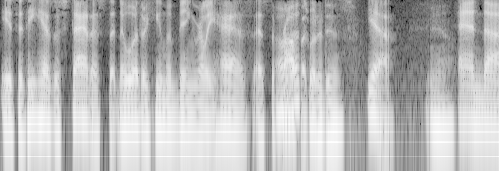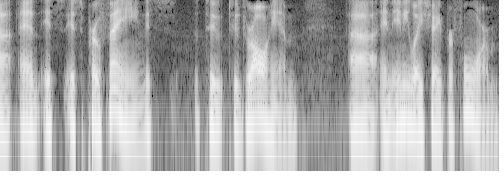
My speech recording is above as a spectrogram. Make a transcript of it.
is that he has a status that no other human being really has as the oh, prophet. That's what it is. Yeah, yeah, and uh, and it's it's profane. It's to to draw him uh, in any way, shape, or form.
